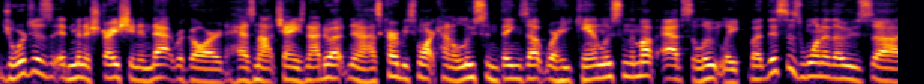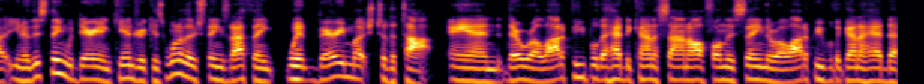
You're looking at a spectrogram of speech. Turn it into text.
Georgia's administration in that regard has not changed. Now, do it now has Kirby Smart kind of loosened things up where he can loosen them up? Absolutely. But this is one of those, uh, you know, this thing with Derion Kendrick is one of those things that I think went very much to the top And there were a lot of people that had to kind of sign off on this thing. There were a lot of people that kind of had to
